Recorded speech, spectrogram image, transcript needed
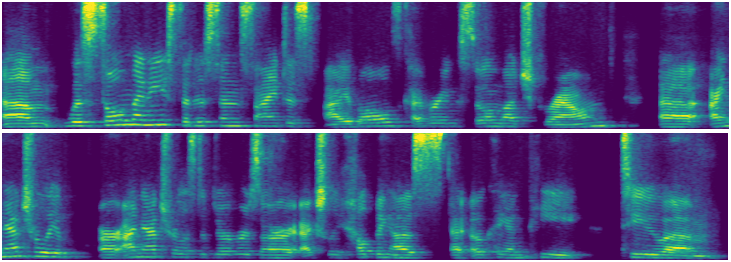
Um, with so many citizen scientist eyeballs covering so much ground, uh, iNaturally, our iNaturalist observers are actually helping us at OKNP to um,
